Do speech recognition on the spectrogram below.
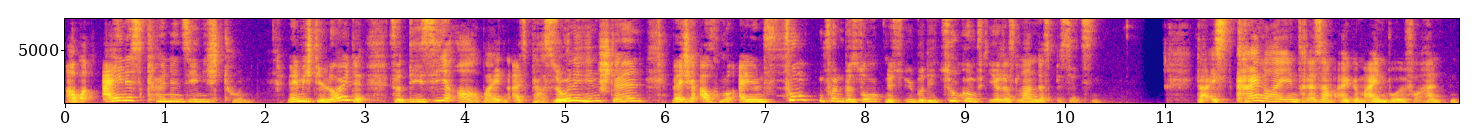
Aber eines können sie nicht tun, nämlich die Leute, für die sie arbeiten, als Personen hinstellen, welche auch nur einen Funken von Besorgnis über die Zukunft ihres Landes besitzen. Da ist keinerlei Interesse am Allgemeinwohl vorhanden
